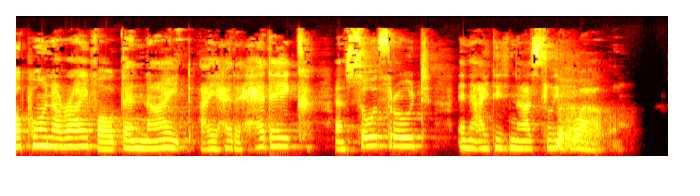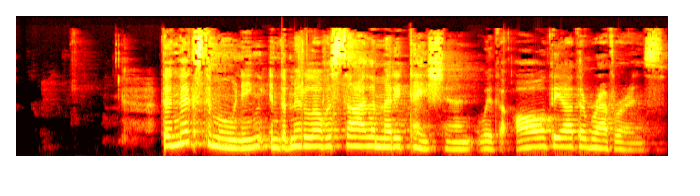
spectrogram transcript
Upon arrival that night, I had a headache and sore throat, and I did not sleep well. The next morning, in the middle of a silent meditation with all the other reverends,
